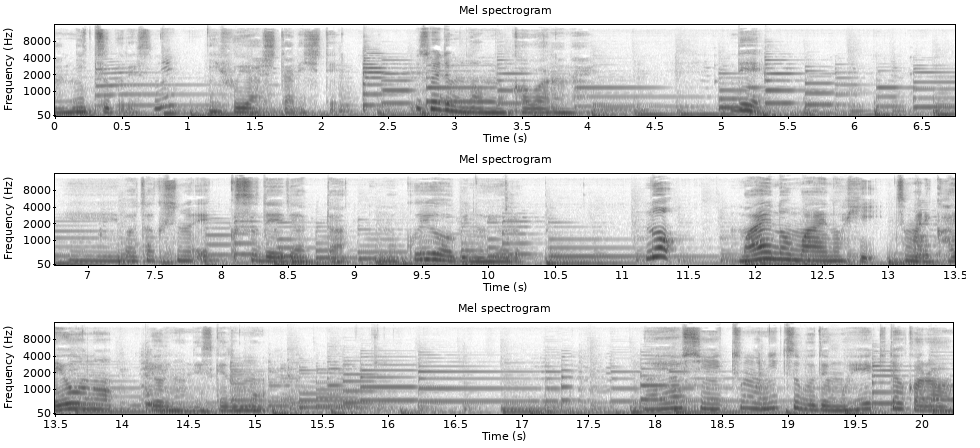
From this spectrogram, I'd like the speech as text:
あ、2粒ですね。に増やしたりして。でそれでも何も変わらない。で、えー、私の X デーであった木曜日の夜の前の前の日つまり火曜の夜なんですけどもナヤシンいつも2粒でも平気だから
